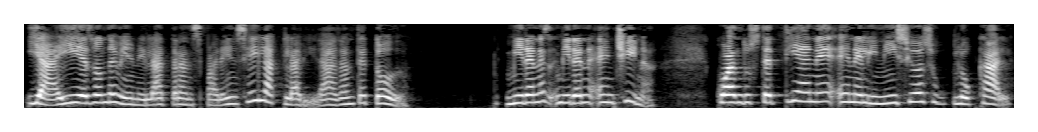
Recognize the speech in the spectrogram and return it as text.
Y ahí es donde viene la transparencia y la claridad ante todo. Miren, miren en China, cuando usted tiene en el inicio de su local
